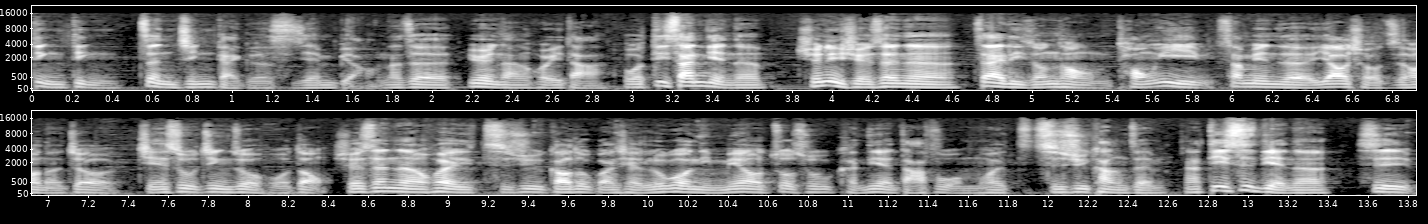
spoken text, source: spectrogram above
定定政经改革时间表，那这越难回答。我第三点呢，全体学生呢，在李总统同意上面的要求之后呢，就结束静坐活动。学生呢会持续高度关切，如果你没有做出肯定的答复，我们会持续抗争。那第四点呢，是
